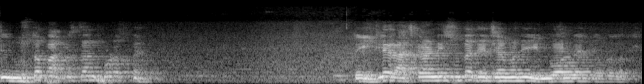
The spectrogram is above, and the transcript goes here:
ते नुसतं पाकिस्तान फोडत नाही. तर इथले राजकारणी सुद्धा त्याच्यामध्ये इन्व्हॉल्व आहेत एवढं लक्षात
